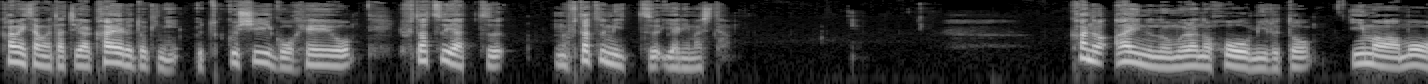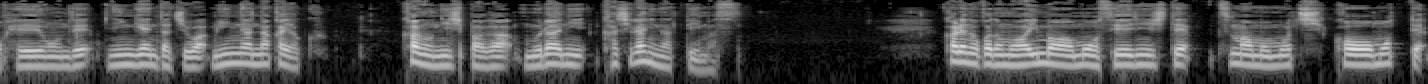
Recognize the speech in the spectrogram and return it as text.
神様たちが帰る時に美しい五平を二つ八つ、二つ三つやりました。かのアイヌの村の方を見ると、今はもう平穏で人間たちはみんな仲良く、かのニシパが村に頭になっています。彼の子供は今はもう成人して、妻も持ち、子を持って、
